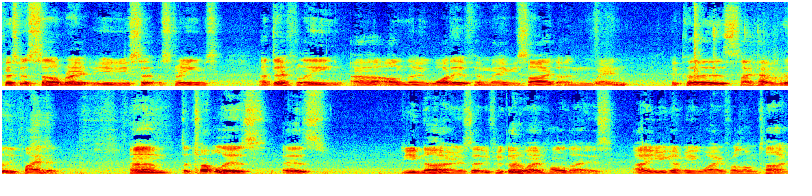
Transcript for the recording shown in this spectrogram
Christmas celebrate uni streams are definitely uh, on the what if and maybe side and when because I haven't really planned it. Um, the trouble is, as you know, is that if you're going away on holidays, are you going to be away for a long time?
